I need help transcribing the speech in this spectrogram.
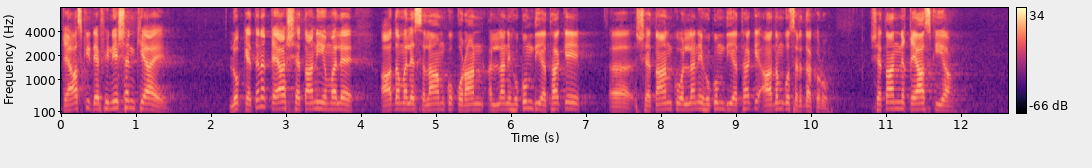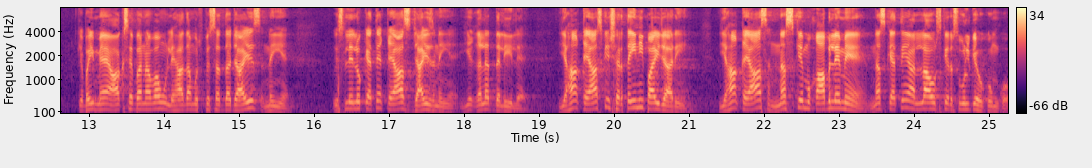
قیاس کی ڈیفینیشن کیا ہے لوگ کہتے ہیں نا قیاس شیطانی عمل ہے آدم علیہ السلام کو قرآن اللہ نے حکم دیا تھا کہ شیطان کو اللہ نے حکم دیا تھا کہ آدم کو سردہ کرو شیطان نے قیاس کیا کہ بھائی میں آگ سے بنا ہوا ہوں لہٰذا مجھ پہ سردہ جائز نہیں ہے اس لیے لوگ کہتے ہیں قیاس جائز نہیں ہے یہ غلط دلیل ہے یہاں قیاس کی شرطیں ہی نہیں پائی جا رہی یہاں قیاس نس کے مقابلے میں نس کہتے ہیں اللہ اس کے رسول کے حکم کو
